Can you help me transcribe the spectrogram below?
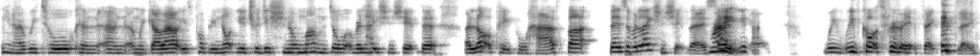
you know, we talk and, and and we go out. It's probably not your traditional mum daughter relationship that a lot of people have, but there's a relationship there. So, right. you know, we we've got through it effectively.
